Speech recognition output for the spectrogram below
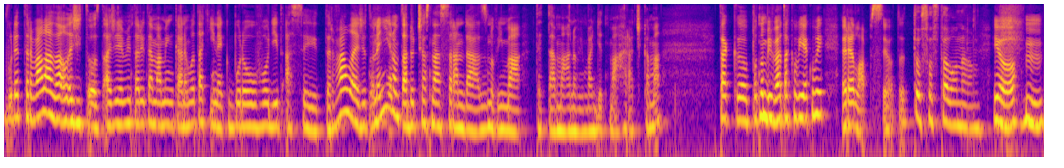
bude trvalá záležitost a že mi tady ta maminka nebo tatínek budou vodit asi trvalé, že to není jenom ta dočasná sranda s novýma tetama, novýma dětma, hračkama, tak eh, potom bývá takový jakoby relaps. Jo. To, to se stalo nám. Jo, hm.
